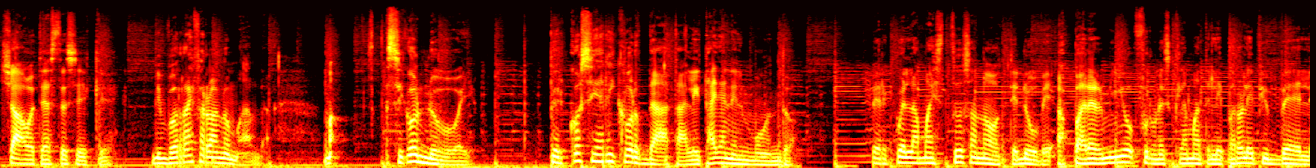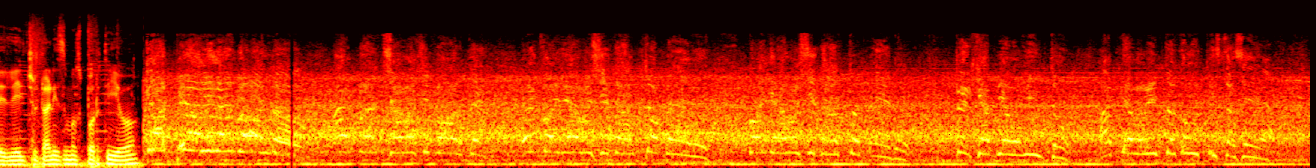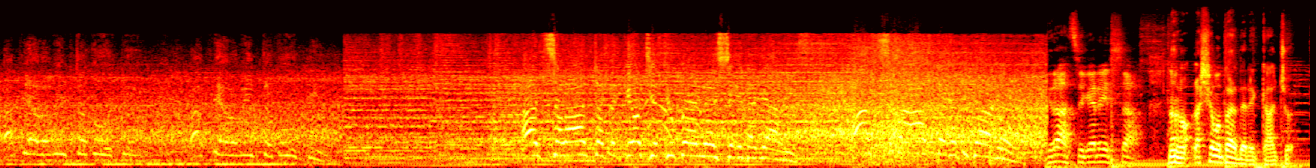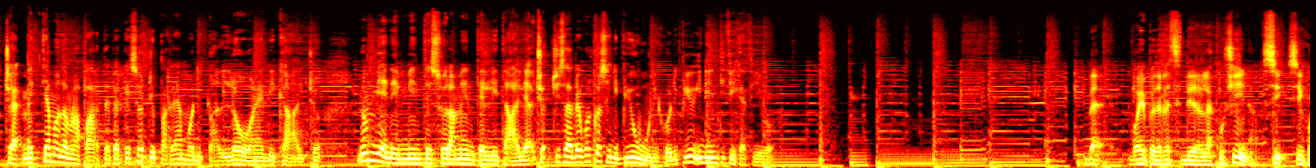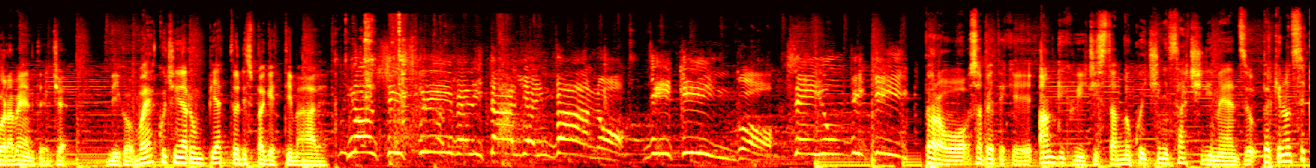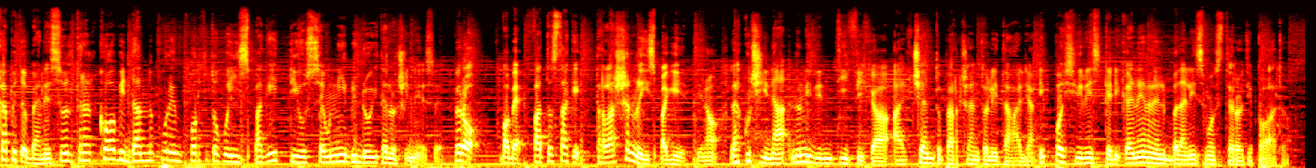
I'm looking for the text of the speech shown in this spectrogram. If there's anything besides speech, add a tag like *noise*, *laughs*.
Ciao teste secche, vi vorrei fare una domanda. Ma secondo voi, per cosa è ricordata l'Italia nel mondo? Per quella maestosa notte dove, a parer mio, furono esclamate le parole più belle del giornalismo sportivo? Campioni Alza l'alta perché oggi è più bello essere italiani! Alza l'alta capitano! Grazie caressa! No, no, lasciamo perdere il calcio. Cioè, mettiamo da una parte, perché se oggi parliamo di pallone, di calcio, non viene in mente solamente l'Italia, cioè ci serve qualcosa di più unico, di più identificativo. Beh, voi potreste dire la cucina, sì, sicuramente, cioè, dico, vai a cucinare un piatto di spaghetti male. Non si scrive l'Italia in vano! Vichingo! Sei un vichingo! Però sapete che anche qui ci stanno quei cinesacci di mezzo, perché non si è capito bene se oltre al Covid hanno pure importato quegli spaghetti o se è un ibrido italo-cinese. Però, vabbè, fatto sta che tralasciando gli spaghetti, no? La cucina non identifica al 100% l'Italia e poi si rischia di cadere nel banalismo stereotipato.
